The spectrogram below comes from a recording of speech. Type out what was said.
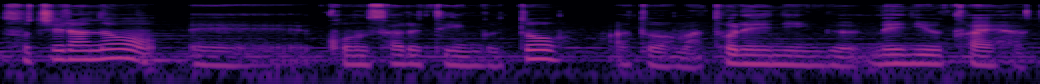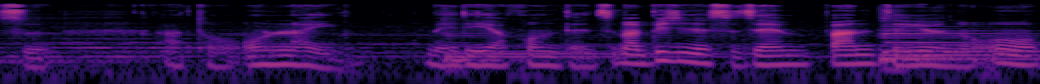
そちらの、えー、コンサルティングとあとはまあトレーニングメニュー開発あとオンラインメディアコンテンツ、まあ、ビジネス全般っていうのを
